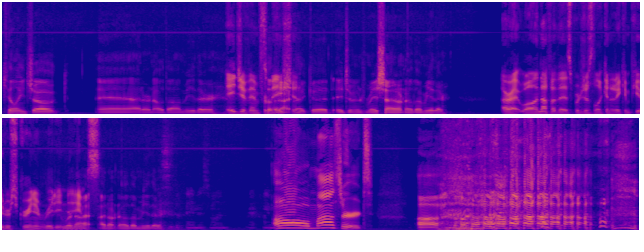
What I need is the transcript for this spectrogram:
Killing Joke, and I don't know them either. Age of Information. So not information. that good. Age of Information. I don't know them either. All right. Well, enough of this. We're just looking at a computer screen and reading We're names. not. I don't know them either. This is the famous one. Requiem. Oh, Mozart. Uh,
